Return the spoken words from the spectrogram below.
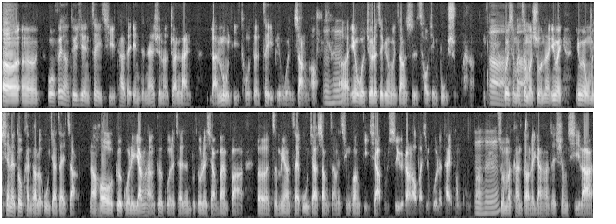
呃呃，我非常推荐这一期他的 International 专栏栏目里头的这一篇文章啊，嗯哼，呃，因为我觉得这篇文章是超前部署。嗯，为什么这么说呢？因为因为我们现在都看到了物价在涨，然后各国的央行、各国的财政部都在想办法，呃，怎么样在物价上涨的情况底下，不至于让老百姓活得太痛苦啊。嗯哼，所以我们看到了央行在升息啦，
